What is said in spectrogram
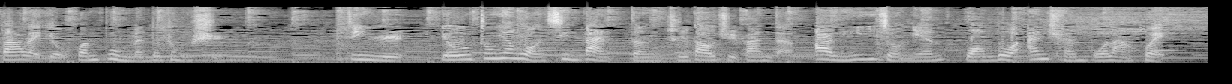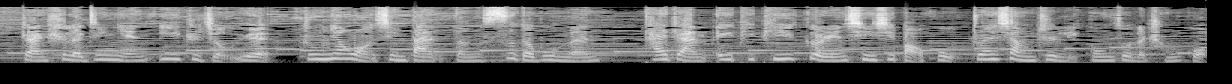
发了有关部门的重视。近日，由中央网信办等指导举办的2019年网络安全博览会，展示了今年一至九月中央网信办等四个部门开展 APP 个人信息保护专项治理工作的成果，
